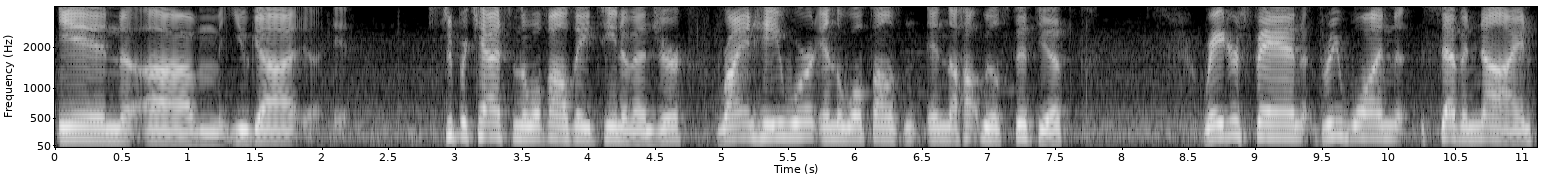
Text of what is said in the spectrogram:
in, um, you got uh, Super Cats in the Wolf Files 18 Avenger, Ryan Hayward in the Wolf Files in the Hot Wheels 50th, Raiders fan 3179,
